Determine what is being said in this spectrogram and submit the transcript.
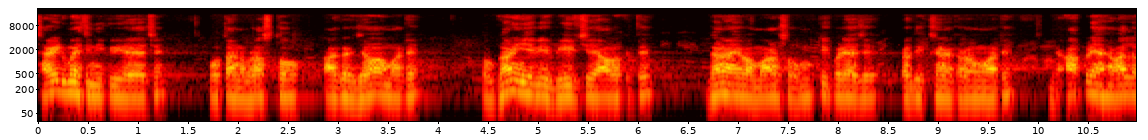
સાઈડમાંથી નીકળી રહ્યા છે. પોતાનો રસ્તો આગળ જવા માટે તો ઘણી એવી ભીડ છે આ વખતે. ઘણા એવા માણસો ઉમટી પડ્યા છે પ્રદક્ષિણા કરવા માટે. આપણે હાલ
